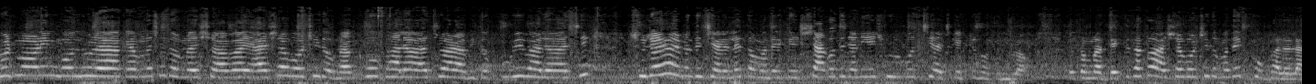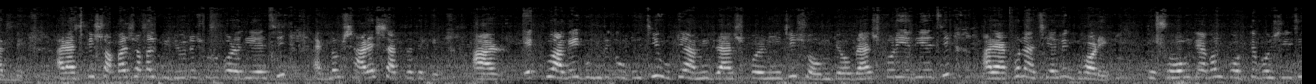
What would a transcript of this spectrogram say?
গুড মর্নিং বন্ধুরা। কেমন আছো তোমরা সবাই? আশা করছি তোমরা খুব ভালো আছো আর আমি তো খুবই ভালো আছি। সুজয় আমাদের চ্যানেলে তোমাদেরকে স্বাগত জানিয়ে শুরু করছি আজকে একটু নতুন ব্লগ তো তোমরা দেখতে থাকো, আশা করছি তোমাদের খুব ভালো লাগবে। আর আজকে সকাল সকাল ভিডিওটা শুরু করে দিয়েছি একদম সাড়ে সাতটা থেকে। আর একটু আগেই ঘুম থেকে উঠেছি, উঠে আমি ব্রাশ করে নিয়েছি, সোমকেও ব্রাশ করিয়ে দিয়েছি। আর এখন আছি আমি ঘরে। তো সোমকে এখন পড়তে বসিয়েছি,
